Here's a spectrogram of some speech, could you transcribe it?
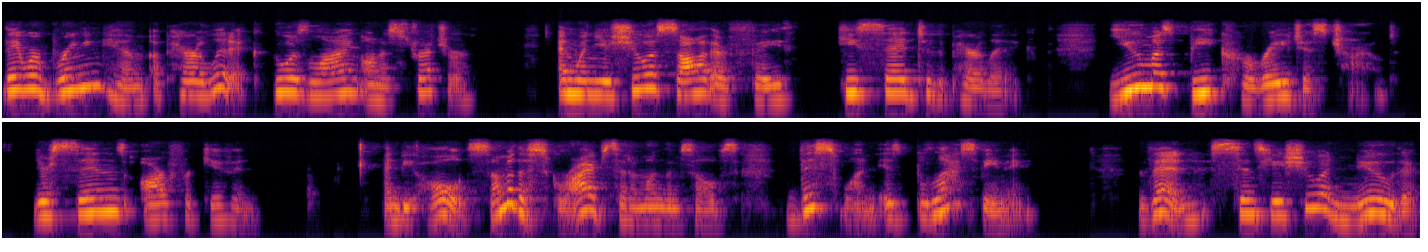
they were bringing him a paralytic who was lying on a stretcher. And when Yeshua saw their faith, he said to the paralytic, You must be courageous, child. Your sins are forgiven. And behold, some of the scribes said among themselves, This one is blaspheming. Then, since Yeshua knew their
